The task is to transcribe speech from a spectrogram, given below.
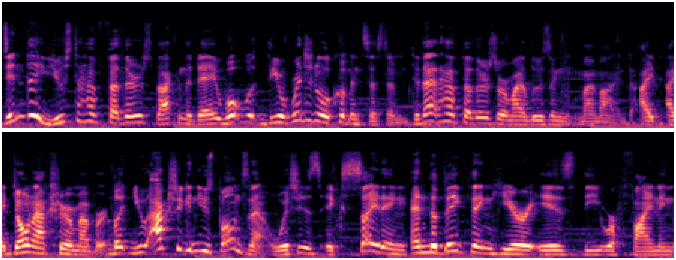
Didn't they used to have feathers back in the day? What the original equipment system did that have feathers or am I losing my mind? I, I don't actually remember. But you actually can use bones now which is exciting. And the big thing here is the refining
